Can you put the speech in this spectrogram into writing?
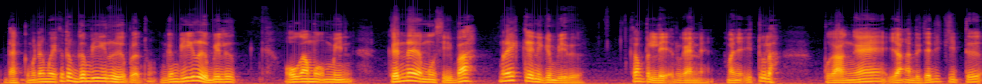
Dan kemudian mereka tu gembira pula tu. Gembira bila orang mukmin kena musibah mereka ni gembira kan pelik tu kan? Maknanya itulah perangai yang ada. Jadi kita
